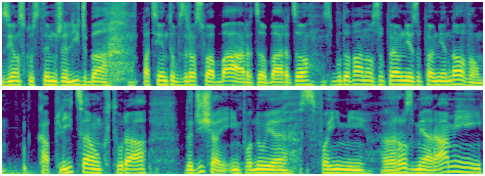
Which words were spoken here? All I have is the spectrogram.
w związku z tym, że liczba pacjentów wzrosła bardzo, bardzo, zbudowano zupełnie, zupełnie nową kaplicę, która do dzisiaj imponuje swoimi rozmiarami i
